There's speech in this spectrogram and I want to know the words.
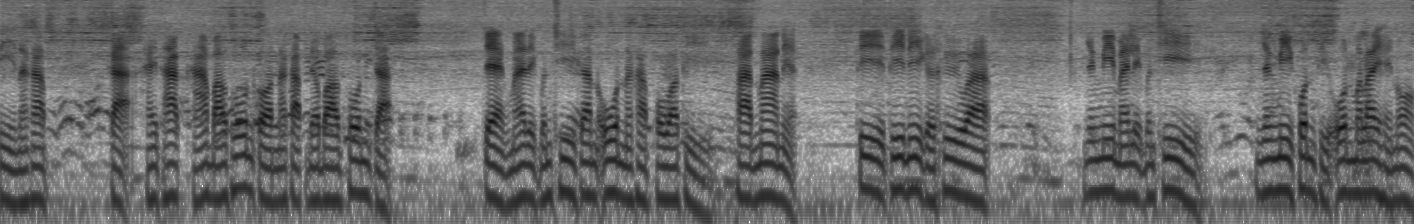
นี้นะครับ กะให้ทักหาบ่าวโทนก่อนนะครับ เดี๋ยวบ่าวโทนจะ แจ้งหมายเลขบัญชีการโอนนะครับ เพราะว่าที่ผ่านมาเนี่ยที่ที่นี่ก็คือว่า ยังมีหมายเลขบัญชี ยังมีคนที่โอนมาไล่ให้น้อง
